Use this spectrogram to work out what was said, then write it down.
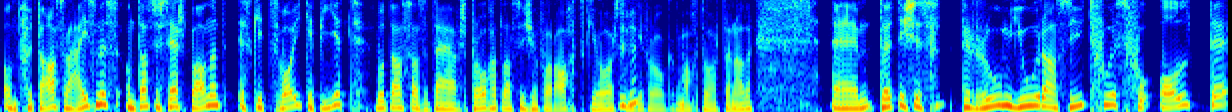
Und für das weiß man es. Und das ist sehr spannend. Es gibt zwei Gebiete, wo das, also der Sprachatlas ist ja vor 80 Jahren, sind die Fragen gemacht worden, oder? Ähm, dort ist es der Raum Jura-Südfuss von Olten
